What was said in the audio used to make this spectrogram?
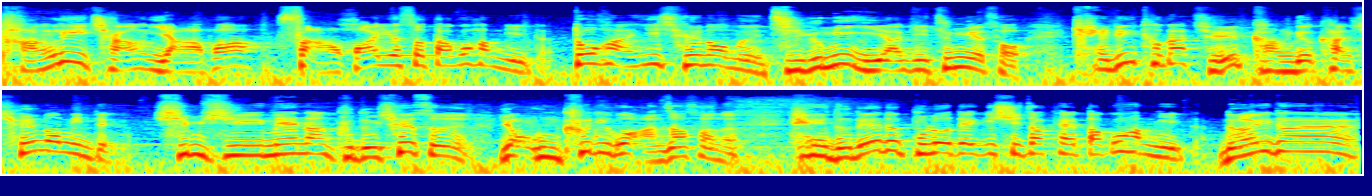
당리창 야바 사화였었다고 합니다. 또한 이 쉐놈은 지금 이 이야기 중에서 캐릭터가 제일 강력한 쉐놈인데요. 심심해 난 그들 셋은 요 웅크리고 앉아서 는 헤드레를 불러대기 시작했다고 합니다. 너희들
